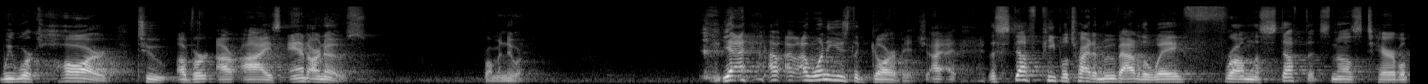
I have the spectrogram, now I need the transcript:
We work hard to avert our eyes and our nose from manure. Yeah, I, I, I want to use the garbage. I, the stuff people try to move out of the way from the stuff that smells terrible.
